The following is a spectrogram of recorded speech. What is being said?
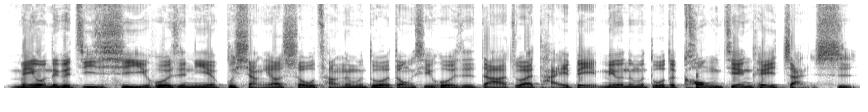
没有那个机器，或者是你也不想要收藏那么多的东西，或者是大家住在台北没有那么多的空间可以展示，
